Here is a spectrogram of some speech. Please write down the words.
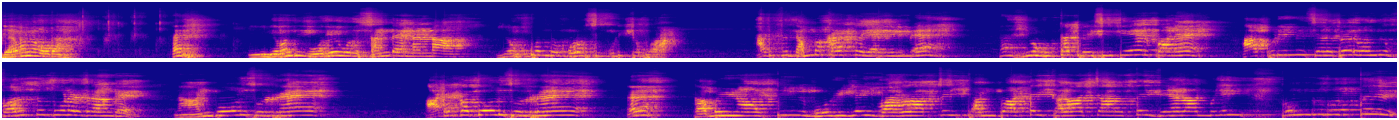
எவனை விட? இங்க வந்து ஒரே ஒரு சண்டை என்னன்னா எப்ப இந்த முரசு முடிக்க போறான்? அடுத்து நம்ம களத்துல இறங்கணுமே. இவன் விட்டா பேசிக்கிட்டே இருப்பானே. அப்படின்னு சில பேர் வந்து வருத்தத்தோடு இருக்கிறாங்க. நான் அன்போடு சொல்றேன். அடக்கத்தோடு சொல்றேன். தமிழ்நாட்டில் மொழியை வரலாற்றை பண்பாட்டை கலாச்சாரத்தை வேளாண்மையை தொன்று தொட்டு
